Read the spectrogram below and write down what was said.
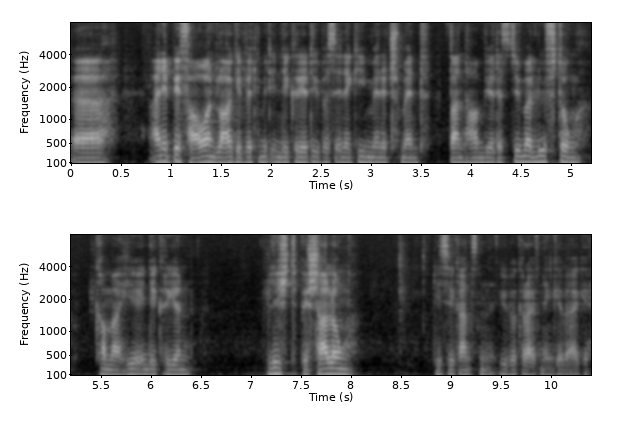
Äh, eine PV-Anlage wird mit integriert über das Energiemanagement. Dann haben wir das Thema Lüftung, kann man hier integrieren. Licht, Beschallung, diese ganzen übergreifenden Gewerke.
